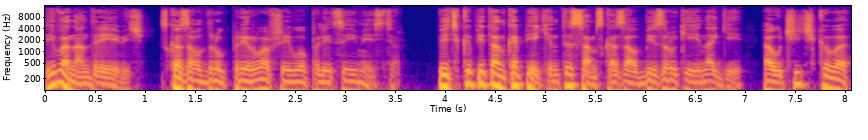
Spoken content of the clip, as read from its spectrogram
Иван Андреевич», — сказал друг, прервавший его полицеймейстер. «Ведь капитан Копейкин, ты сам сказал, без руки и ноги, а у Чичикова...»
